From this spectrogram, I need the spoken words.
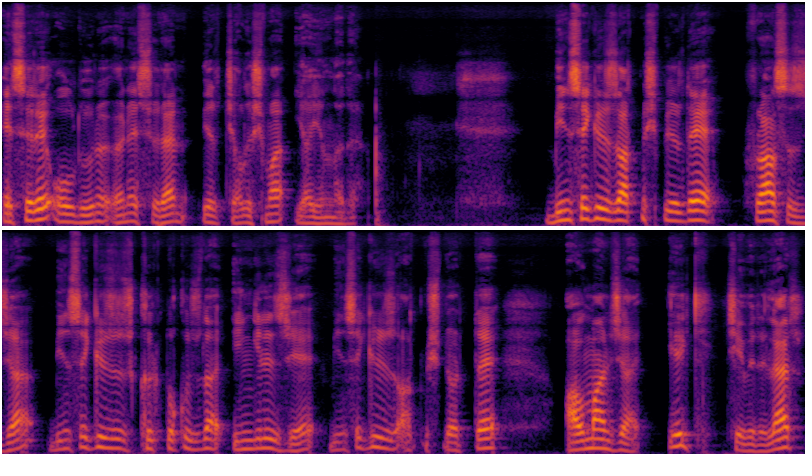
eseri olduğunu öne süren bir çalışma yayınladı. 1861'de Fransızca, 1849'da İngilizce, 1864'te Almanca ilk çeviriler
